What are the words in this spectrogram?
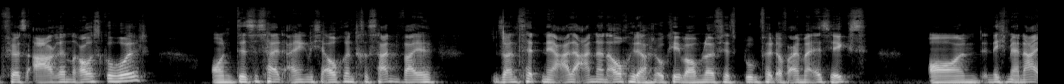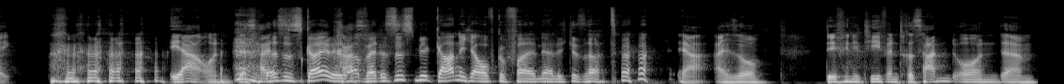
fürs A-Rennen rausgeholt. Und das ist halt eigentlich auch interessant, weil sonst hätten ja alle anderen auch gedacht, okay, warum läuft jetzt Blumenfeld auf einmal Essex und nicht mehr Nike? ja, und das halt. Das ist geil, krass. ja, weil das ist mir gar nicht aufgefallen, ehrlich gesagt. ja, also definitiv interessant und ähm,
